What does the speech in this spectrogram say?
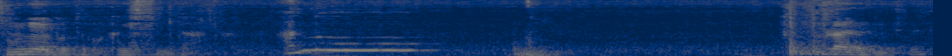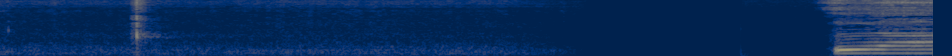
종료해보도록 하겠습니다. 안녕! 폴라로이드. 으아!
